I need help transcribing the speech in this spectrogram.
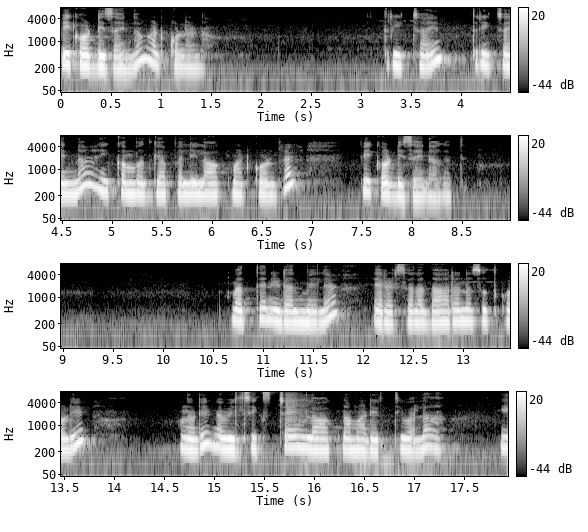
ಪಿಕೌಟ್ ಡಿಸೈನ್ನ ಮಾಡ್ಕೊಳ್ಳೋಣ. ತ್ರೀ ಚೈನ್ ತ್ರೀ ಚೈನ್ನ ಈ ಕಂಬದ ಗ್ಯಾಪಲ್ಲಿ ಲಾಕ್ ಮಾಡಿಕೊಂಡ್ರೆ ಪಿಕೌಟ್ ಡಿಸೈನ್ ಆಗುತ್ತೆ. ಮತ್ತೆ ನಿಡಲ್ ಮೇಲೆ ಎರಡು ಸಲ ದಾರನ ಸುತ್ಕೊಳ್ಳಿ. ನೋಡಿ, ನಾವಿಲ್ಲಿ ಸಿಕ್ಸ್ ಚೈನ್ ಲಾಕ್ನ ಮಾಡಿರ್ತೀವಲ್ಲ ಈ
